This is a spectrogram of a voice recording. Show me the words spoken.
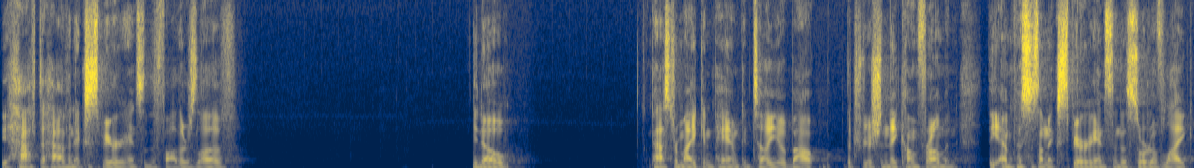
You have to have an experience of the Father's love. You know, Pastor Mike and Pam could tell you about the tradition they come from and the emphasis on experience and the sort of like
